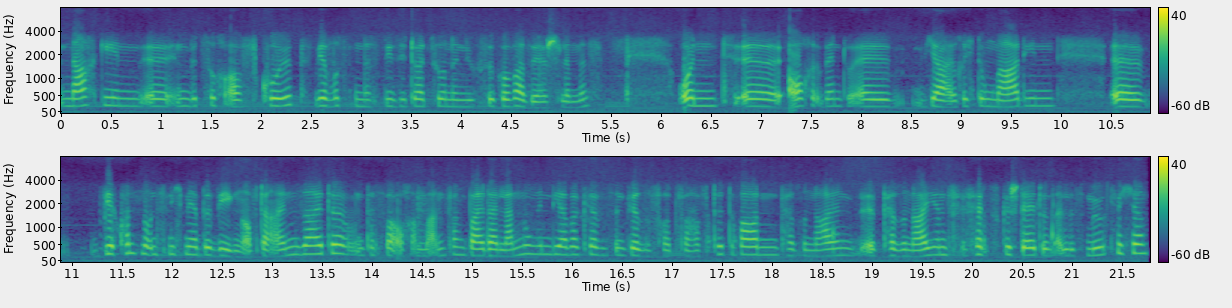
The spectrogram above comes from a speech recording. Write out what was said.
nachgehen äh, in Bezug auf Kulp. Wir wussten, dass die Situation in Yuksukowa sehr schlimm ist. Und auch eventuell ja, Richtung Mardin wir konnten uns nicht mehr bewegen. Auf der einen Seite, und das war auch am Anfang bei der Landung in Diyarbakir, sind wir sofort verhaftet worden, Personalien, äh, Personalien festgestellt und alles Mögliche.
